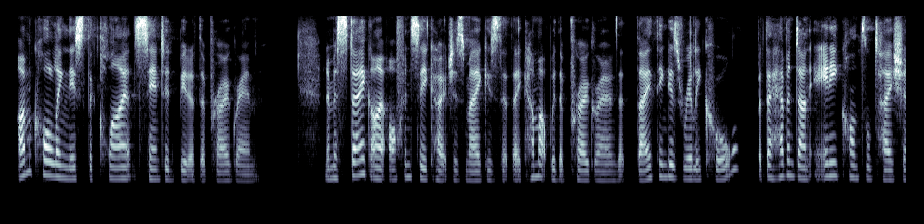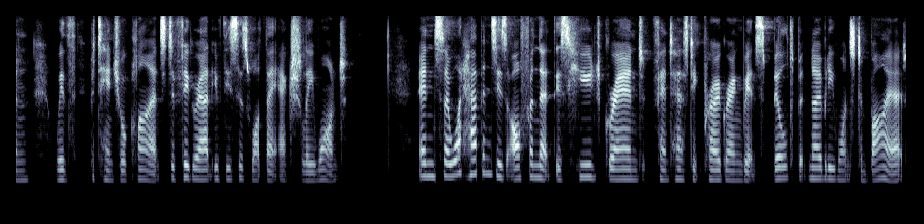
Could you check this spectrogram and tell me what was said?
I'm calling this the client centered bit of the program. And a mistake I often see coaches make is that they come up with a program that they think is really cool, but they haven't done any consultation with potential clients to figure out if this is what they actually want. And so what happens is often that this huge, grand, fantastic program gets built, but nobody wants to buy it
